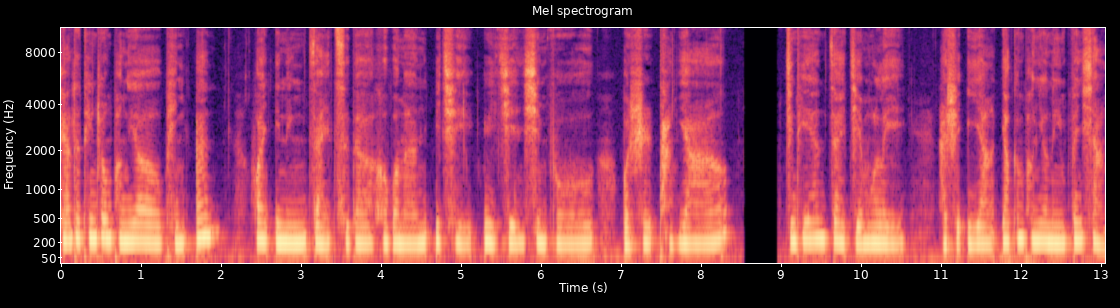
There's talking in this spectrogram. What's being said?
亲爱的听众朋友，平安！欢迎您再次的和我们一起遇见幸福。我是唐瑶，今天在节目里。还是一样，要跟朋友您分享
